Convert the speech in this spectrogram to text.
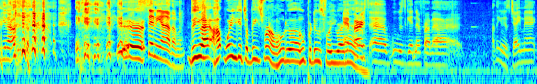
you know. Send me another one. Do you have, how, where you get your beats from? Who do, uh, who produced for you right now? At first, uh, we was getting it from, uh, I think it was J Mac,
